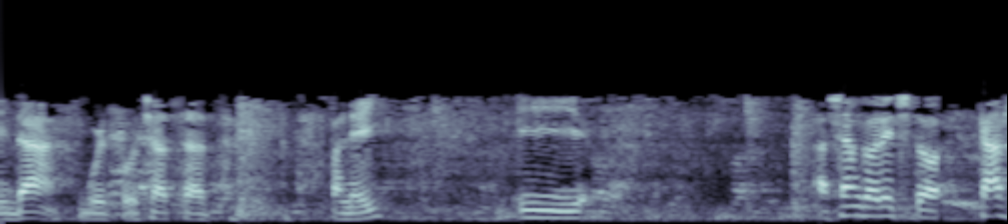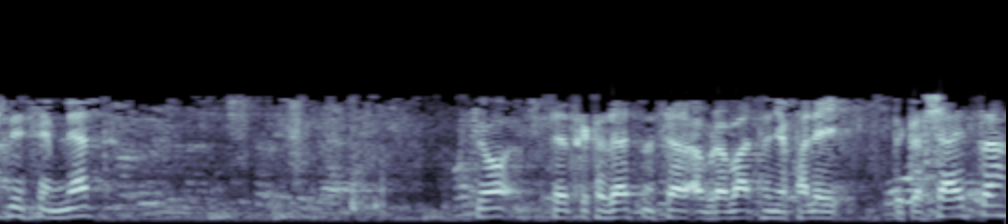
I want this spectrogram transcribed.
еда будет получаться от полей. И Ашем говорит, что каждые семь лет все сельскохозяйственная сфера обрабатывания полей прекращается.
